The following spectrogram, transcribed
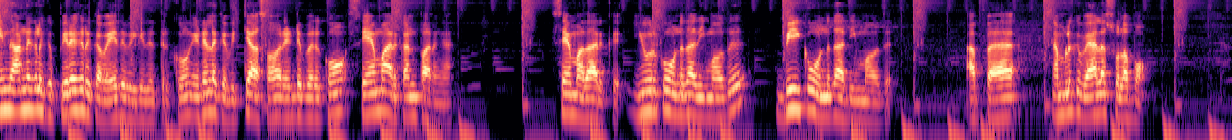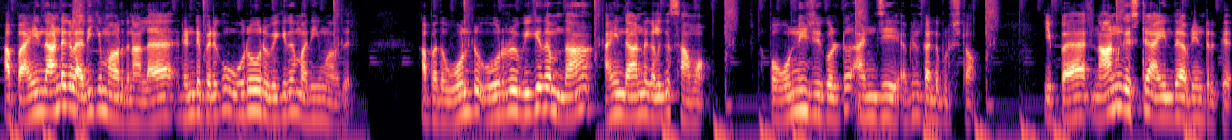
ஐந்து ஆண்டுகளுக்கு பிறகு இருக்க வயது விகிதத்திற்கும் இடையில இருக்க வித்தியாசம் ரெண்டு பேருக்கும் சேமாக இருக்கான்னு பாருங்கள் சேமாக தான் இருக்குது இவருக்கும் ஒன்று தான் அதிகமாகுது பிக்கும் ஒன்று தான் அதிகமாகுது. அப்போ நம்மளுக்கு வேலை சுலபம். அப்போ ஐந்து ஆண்டுகள் அதிகமாகிறதுனால ரெண்டு பேருக்கும் ஒரு ஒரு விகிதம் அதிகமாகுது. அப்போ அது ஒன்று ஒரு விகிதம் தான் ஐந்து ஆண்டுகளுக்கு சமம். அப்போ ஒன்று இஸ் ஈக்குவல் டு அஞ்சு அப்படின்னு கண்டுபிடிச்சிட்டோம். இப்போ நான்கு இஸ்ட்டு ஐந்து அப்படின்னு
